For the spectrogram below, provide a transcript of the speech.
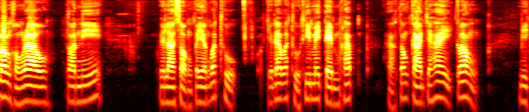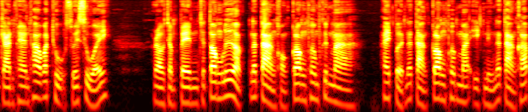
กล้องของเราตอนนี้ เวลาส่องไปยังวัตถุ จะได้วัตถุที่ไม่เต็มครับ หากต้องการจะให้กล้อง มีการแพนภาพวัตถุสวยๆ เราจำเป็นจะต้องเลือกหน้าต่างของกล้องเพิ่มขึ้นมา ให้เปิดหน้าต่างกล้องเพิ่มมาอีกหนึ่งหน้าต่างครับ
